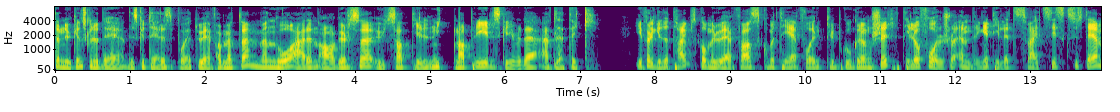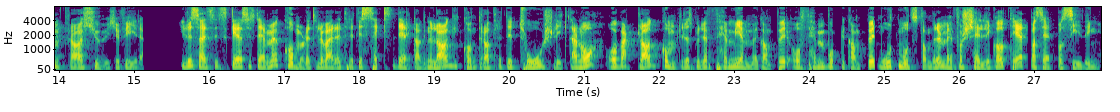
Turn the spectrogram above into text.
Denne uken skulle det diskuteres på et Uefa-møte, men nå er en avgjørelse utsatt til 19. april, skriver det Athletic. Ifølge The Times kommer Uefas komité for klubbkonkurranser til å foreslå endringer til et sveitsisk system fra 2024. I det sveitsiske systemet kommer det til å være 36 deltakende lag kontra 32 slik det er nå, og hvert lag kommer til å spille fem hjemmekamper og fem bortekamper mot motstandere med forskjellig kvalitet basert på seeding.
